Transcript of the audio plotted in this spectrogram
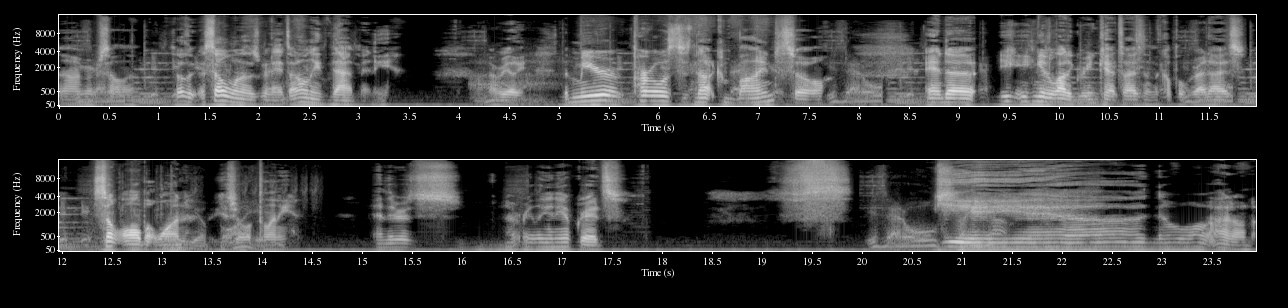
Oh, I remember selling. Sell, sell one of those grenades. I don't need that many. Not really. The mirror pearls is not combined, so. And uh, you, you can get a lot of green cat's eyes and a couple of red eyes. Sell all but one because you'll have plenty. And there's not really any upgrades. Yeah, no, I don't know.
